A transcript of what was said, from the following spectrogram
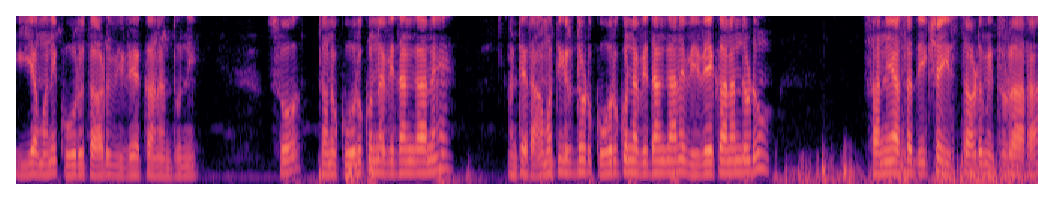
ఇయ్యమని కోరుతాడు వివేకానందుని సో తను కోరుకున్న విధంగానే అంటే రామతీర్థుడు కోరుకున్న విధంగానే వివేకానందుడు సన్యాస దీక్ష ఇస్తాడు మిత్రుడారా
